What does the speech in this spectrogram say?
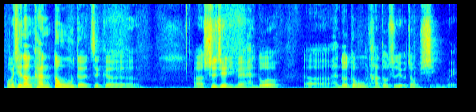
我们经常看动物的这个呃世界里面，很多呃很多动物它都是有这种行为。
